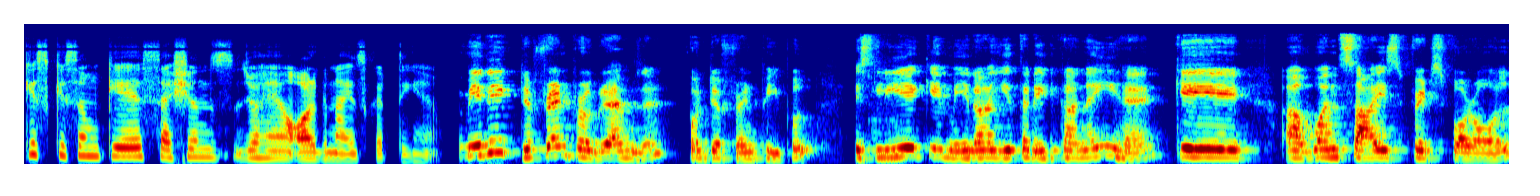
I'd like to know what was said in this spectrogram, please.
کس قسم کے سیشنز جو ہیں آرگنائز کرتی ہیں؟ میرے ایک ڈفرینٹ پروگرامز ہیں فار ڈفرینٹ پیپل اس لیے کہ میرا یہ طریقہ نہیں ہے کہ one size fits for all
